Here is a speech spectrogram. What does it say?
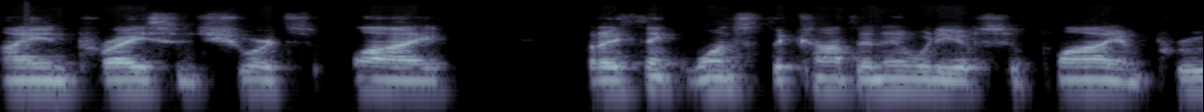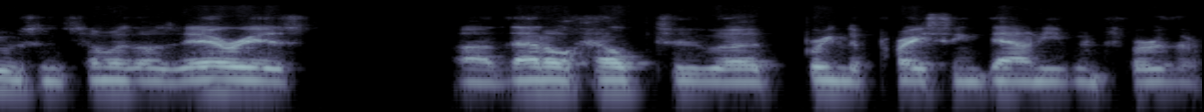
high in price and short supply. But I think once the continuity of supply improves in some of those areas, uh, that'll help to uh, bring the pricing down even further.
